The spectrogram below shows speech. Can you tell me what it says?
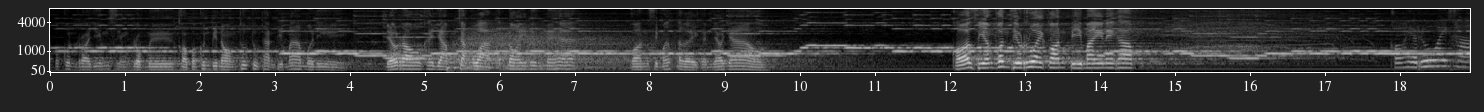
อบพระคุณรอยยิ้มเสียงปรบมือ ขอบพระคุณพี่น้องทุกทุกๆท่านที่มาเมื่อนี้ เดี๋ยวเราขยับจังหวะกันหน่อยหนึงนะฮะ ก่อนสิมาเตยกันยาวๆ ขอเสียงคนสิรวยก่อนปีใหม่นะครับ ขอให้รวยค่ะ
